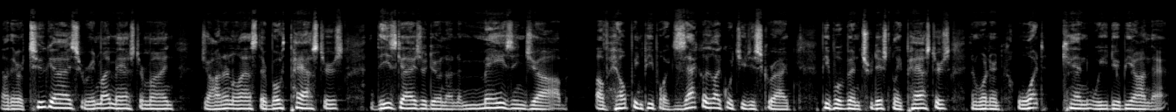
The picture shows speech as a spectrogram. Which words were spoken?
Now, there are two guys who are in my mastermind, John and Les. They're both pastors. These guys are doing an amazing job of helping people exactly like what you described. People have been traditionally pastors and wondering, what can we do beyond that?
